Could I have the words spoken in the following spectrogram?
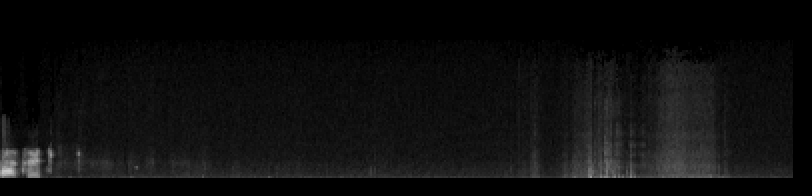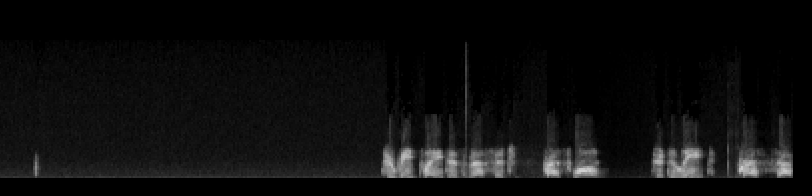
message. To replay this message, press 1. To delete, press 7.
